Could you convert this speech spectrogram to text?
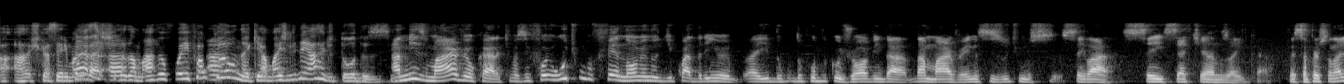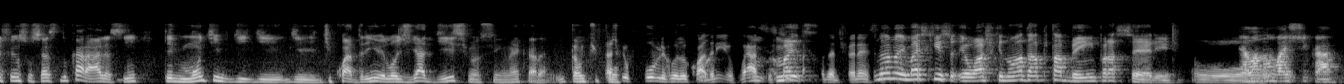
a, acho que a série mais cara, assistida a, da Marvel foi Falcão, a, né? Que é a mais linear de todas. Assim. A Miss Marvel, cara, tipo assim, foi o último fenômeno de quadrinho aí do, do público jovem da, da Marvel aí nesses últimos, sei lá, seis, sete anos aí, cara. Essa personagem fez um sucesso do caralho, assim. Teve um monte de, de, de, de quadrinho elogiadíssimo, assim, né, cara? Então, tipo. Acho que o público do quadrinho vai assistir mas, a diferença? Não, não, mais que isso, eu acho que não adapta bem pra série. O... Ela não vai esticar.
